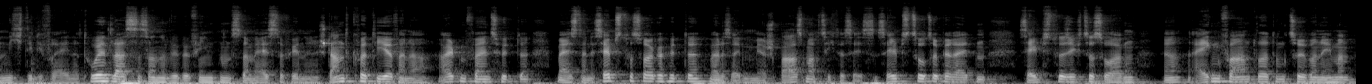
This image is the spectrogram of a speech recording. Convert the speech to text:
nicht in die freie Natur entlassen, sondern wir befinden uns da meist auf einem Standquartier, auf einer Alpenvereinshütte, meist eine Selbstversorgerhütte, weil es eben mehr Spaß macht, sich das Essen selbst zuzubereiten, selbst für sich zu sorgen, ja, Eigenverantwortung zu übernehmen.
